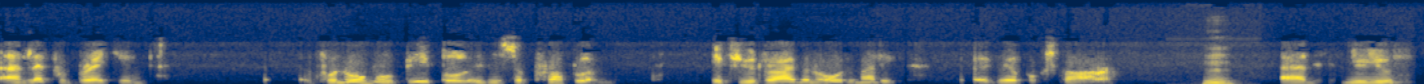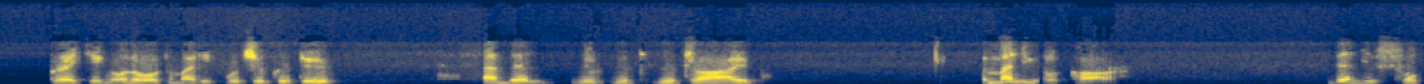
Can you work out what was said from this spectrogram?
and left foot braking, for normal people, it is a problem. If you drive an automatic uh, gearbox car hmm. and you use braking on automatic, which you could do, and then you, you, you drive a manual car. Then you swap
